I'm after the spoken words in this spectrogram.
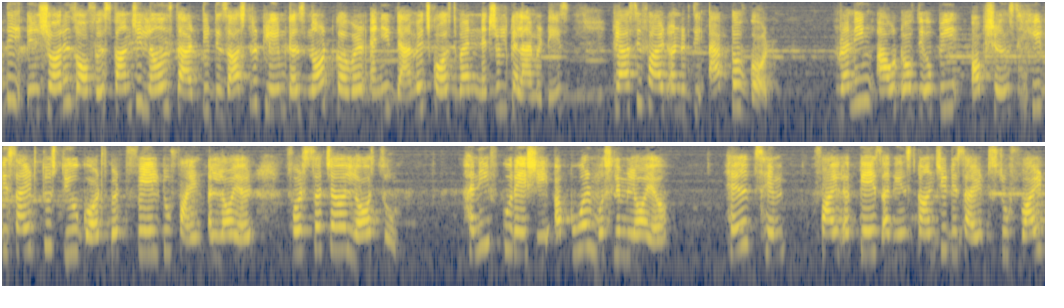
At the insurance office, Kanji learns that the disaster claim does not cover any damage caused by natural calamities classified under the Act of God. Running out of the op- options, he decides to sue gods but fail to find a lawyer for such a lawsuit. Hanif Qureshi, a poor Muslim lawyer, helps him file a case against Kanji decides to fight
